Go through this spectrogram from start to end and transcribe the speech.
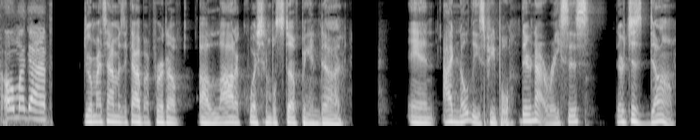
Oh my God. During my time as a cop, I've heard of a lot of questionable stuff being done. And I know these people. They're not racist. They're just dumb.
